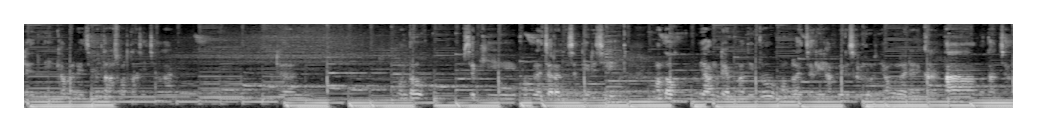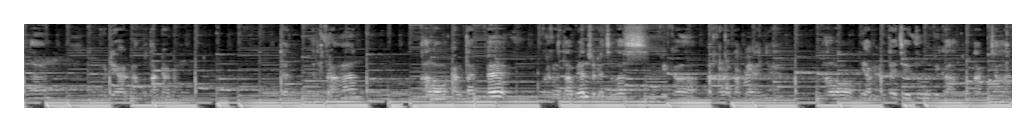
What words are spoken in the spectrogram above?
D3 manajemen transportasi jalan. Dan untuk segi pembelajaran sendiri sih untuk yang D4 itu mempelajari hampir seluruhnya mulai dari kereta, angkutan jalan, kemudian angkutan dan penyeberangan kalau MTP perkeretaapian sudah jelas lebih ke perkeretaapiannya kalau yang MTJ itu lebih ke angkutan jalan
